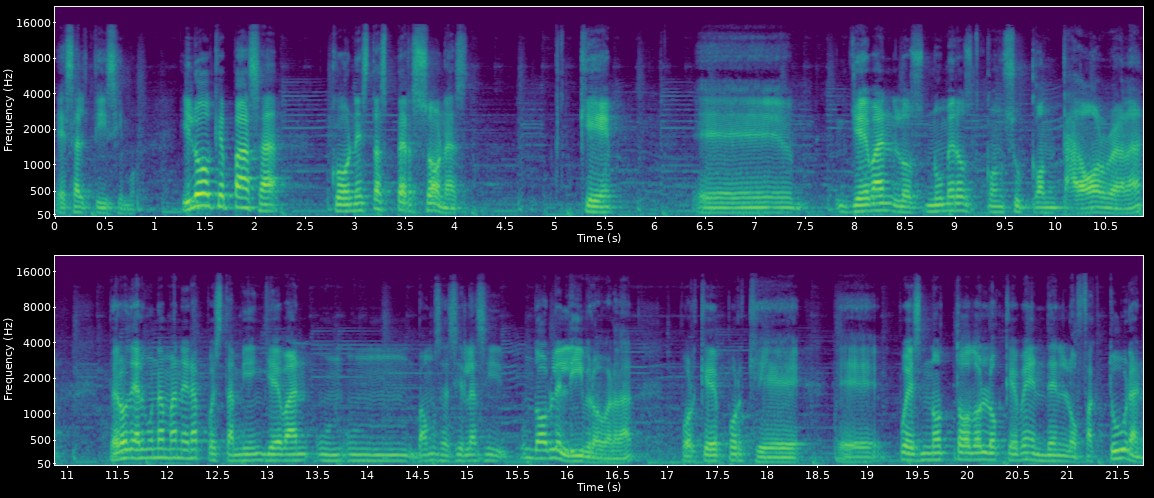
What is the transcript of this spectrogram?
Es altísimo. Y luego, ¿qué pasa con estas personas que eh, llevan los números con su contador, ¿verdad? pero de alguna manera pues también llevan un, vamos a decirle así, un doble libro, ¿verdad? ¿Por qué? Porque eh, pues no todo lo que venden lo facturan.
